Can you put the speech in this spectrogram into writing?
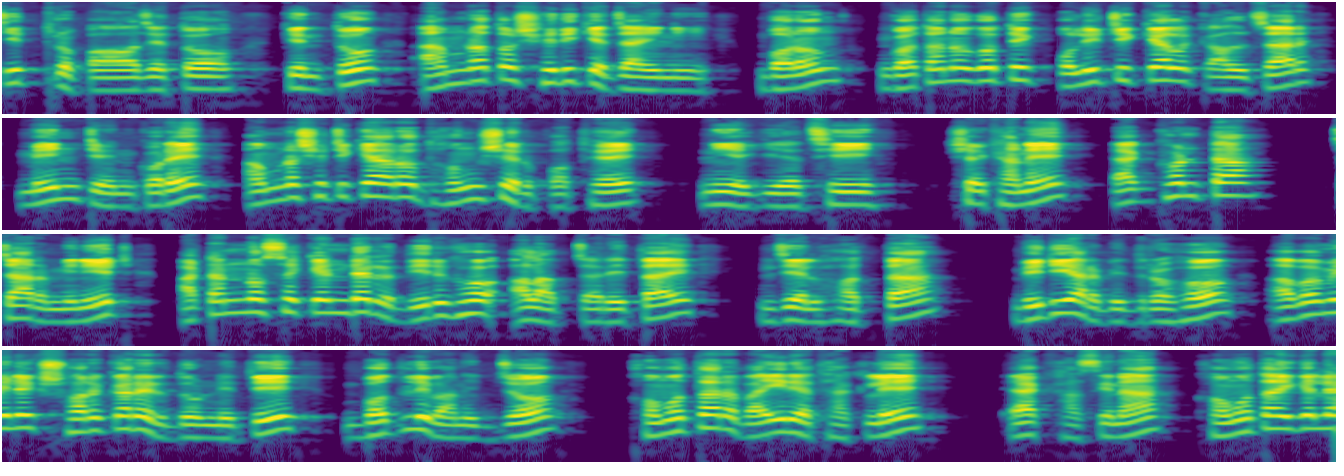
চিত্র পাওয়া যেত। কিন্তু আমরা তো সেদিকে যাইনি, বরং গতানুগতিক পলিটিক্যাল কালচার মেনটেন করে আমরা সেটিকে আরও ধ্বংসের পথে নিয়ে গিয়েছি। সেখানে এক ঘণ্টা চার মিনিট আটান্ন সেকেন্ডের দীর্ঘ আলাপচারিতায় জেল হত্যা বিডিআর বিদ্রোহ আওয়ামী লীগ সরকারের দুর্নীতি, বদলি বাণিজ্য, ক্ষমতার বাইরে থাকলে এক হাসিনা, ক্ষমতায় গেলে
